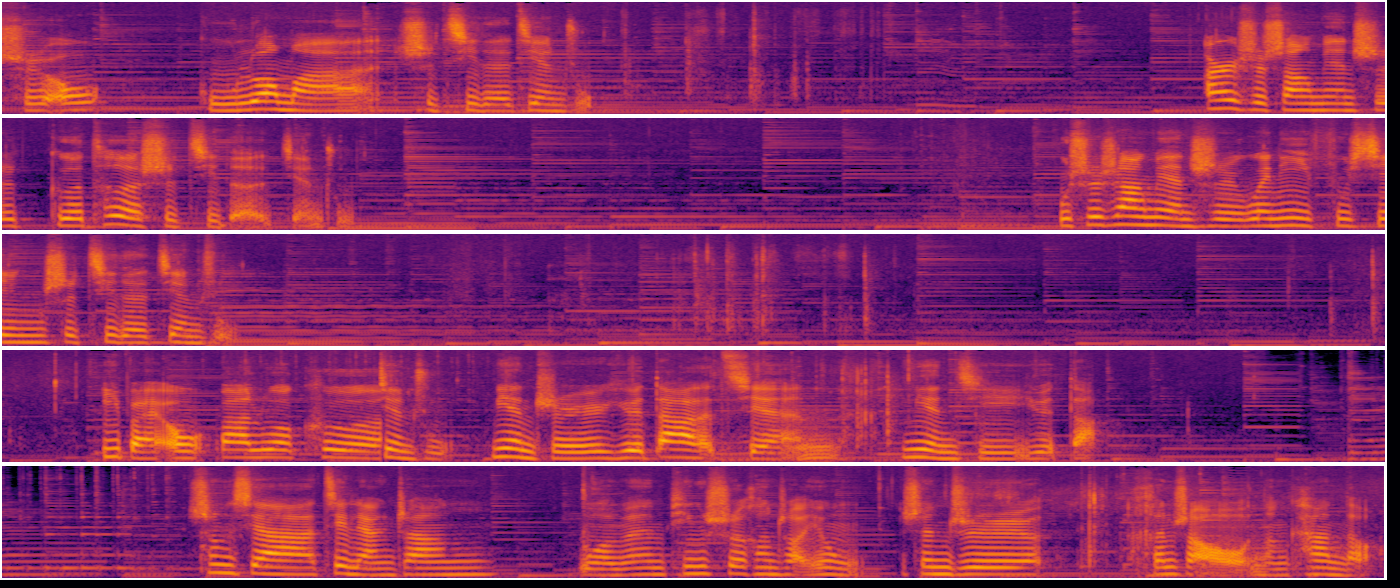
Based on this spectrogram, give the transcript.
十欧，古罗马时期的建筑。二十上面是哥特时期的建筑。五十上面是文艺复兴时期的建筑。一百欧，巴洛克建筑。面值越大的钱，面积越大。剩下这两张，我们平时很少用，甚至很少能看到。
